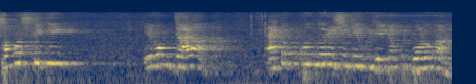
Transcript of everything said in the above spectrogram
সংস্কৃতি এবং যারা এতক্ষণ ধরে সেজে বুঝে এটা খুব বড় কাজ।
